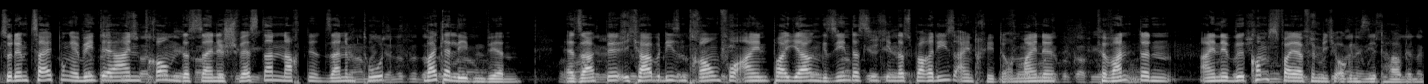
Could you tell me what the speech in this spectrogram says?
Zu dem Zeitpunkt erwähnte er einen Traum, dass seine Schwestern nach seinem Tod weiterleben werden. Er sagte, ich habe diesen Traum vor ein paar Jahren gesehen, dass ich in das Paradies eintrete und meine Verwandten eine Willkommensfeier für mich organisiert haben.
